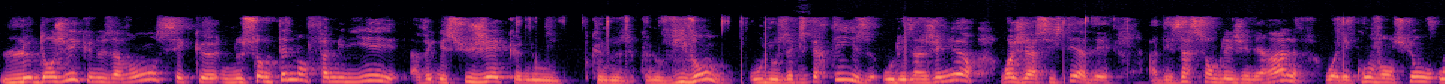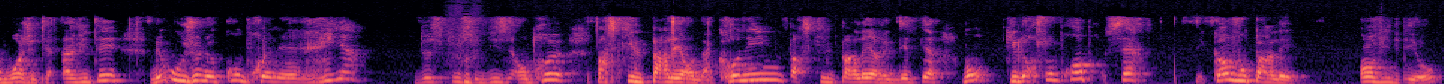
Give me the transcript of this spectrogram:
Le danger que nous avons, c'est que nous sommes tellement familiers avec les sujets que nous, vivons, ou nos expertises, ou les ingénieurs. Moi, j'ai assisté à des, à des assemblées générales ou à des conventions où moi j'étais invité, mais où je ne comprenais rien de ce qu'ils se disaient entre eux, parce qu'ils parlaient en acronyme, parce qu'ils parlaient avec des termes, bon, qui leur sont propres, certes. Mais quand vous parlez en vidéo,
